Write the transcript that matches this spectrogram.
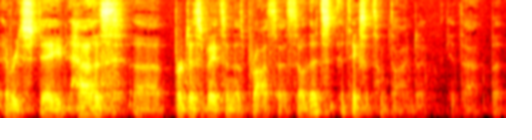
every state has uh, participates in this process. So that's it takes it some time to get that, but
